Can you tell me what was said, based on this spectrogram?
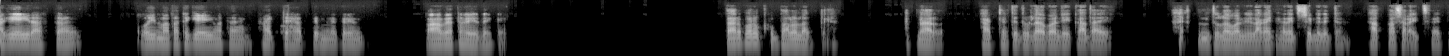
আগে এই রাস্তায় ওই মাথা থেকে এই মাথায় হাঁটতে হাঁটতে মনে করেন পা ব্যথা হয়ে যেত তারপরও খুব ভালো লাগতো। আপনার হাঁটতে হাঁটতে ধুলাবালি কাদায় ধুলাবালি লাগাইতে লাগাইতে চলে যেতাম। হাত পা ছাড়াইতে ছাড়াইতে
